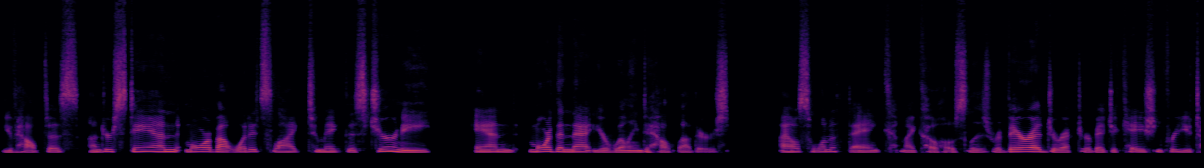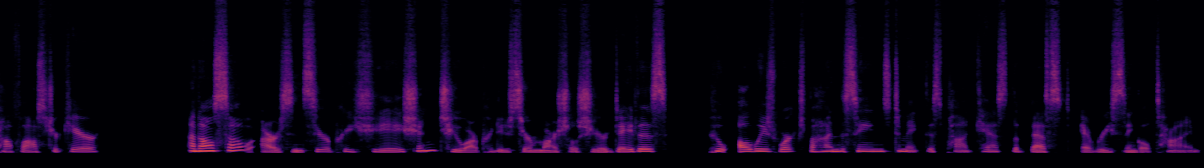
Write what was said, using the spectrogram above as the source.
You've helped us understand more about what it's like to make this journey. And more than that, you're willing to help others. I also want to thank my co host, Liz Rivera, Director of Education for Utah Foster Care, and also our sincere appreciation to our producer, Marshall Shear Davis, who always works behind the scenes to make this podcast the best every single time.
